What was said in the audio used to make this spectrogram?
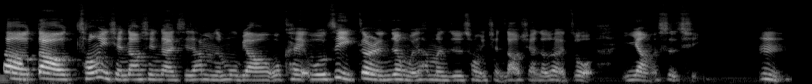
到到从以前到现在，其实他们的目标，我可以我自己个人认为，他们就是从以前到现在都在做一样的事情。嗯，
